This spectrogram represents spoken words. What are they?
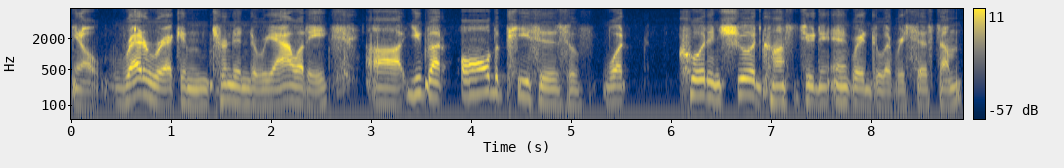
you know, rhetoric and turn it into reality. Uh, you've got all the pieces of what could and should constitute an integrated delivery system,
